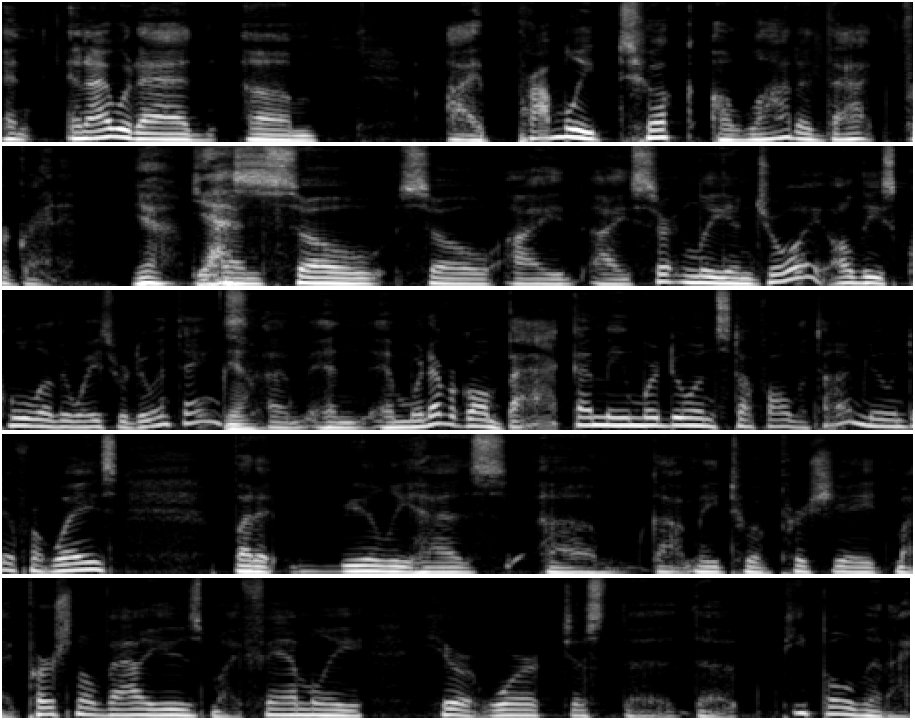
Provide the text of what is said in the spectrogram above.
And and I would add, um, I probably took a lot of that for granted. Yeah. Yes. And so so I I certainly enjoy all these cool other ways we're doing things. Yeah. Um, and and we're never going back. I mean, we're doing stuff all the time, new in different ways. But it really has um, got me to appreciate my personal values, my family here at work, just the the people that I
